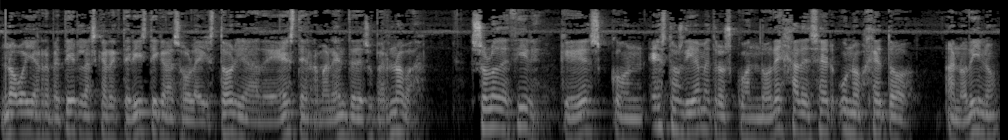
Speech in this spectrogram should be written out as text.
No voy a repetir las características o la historia de este remanente de supernova. Solo decir que es con estos diámetros cuando deja de ser un objeto anodino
